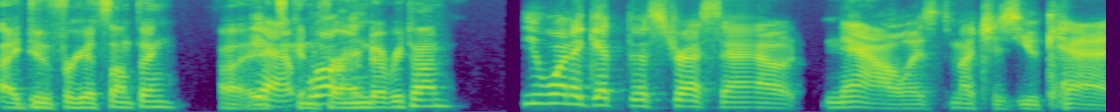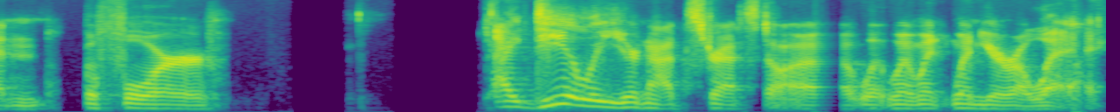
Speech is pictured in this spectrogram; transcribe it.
I, I do forget something. Uh, Yeah, it's well, confirmed every time. You want to get the stress out now as much as you can before. Ideally, you're not stressed uh, when, when, when you're away.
